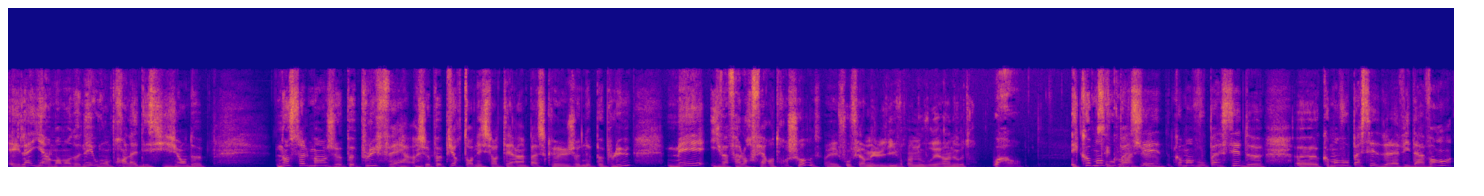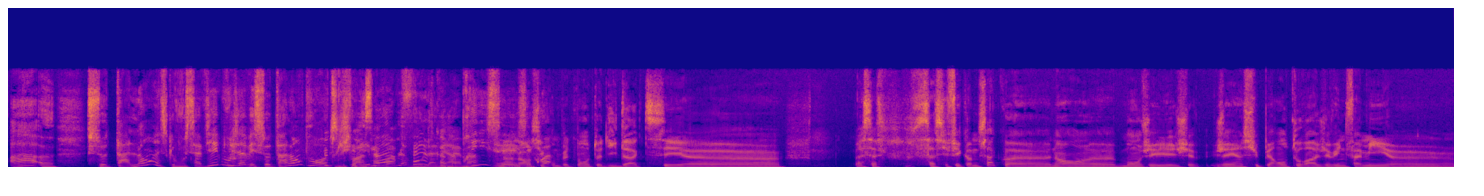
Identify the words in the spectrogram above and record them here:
et là, il y a un moment donné où on prend la décision de. Non seulement je peux plus faire, je peux plus retourner sur le terrain parce que je ne peux plus, mais il va falloir faire autre chose. Ouais, il faut fermer le livre, en ouvrir un autre. Waouh Et comment vous courageux, passez, hein. comment vous passez de, euh, comment vous passez de la vie d'avant à euh, ce talent? Est-ce que vous saviez que vous avez ce talent pour toucher les meubles? Vous l'avez hein. appris C'est non, non, c'est complètement autodidacte. C'est euh, bah, ça, ça s'est fait comme ça, quoi. Non, euh, bon, j'ai un super entourage. J'avais une famille. euh,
